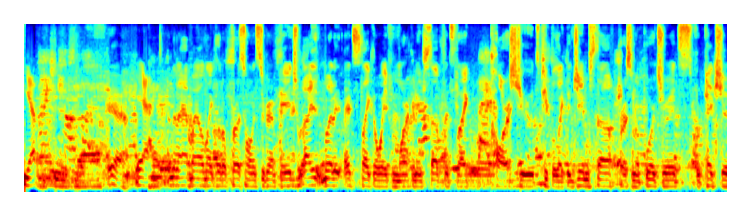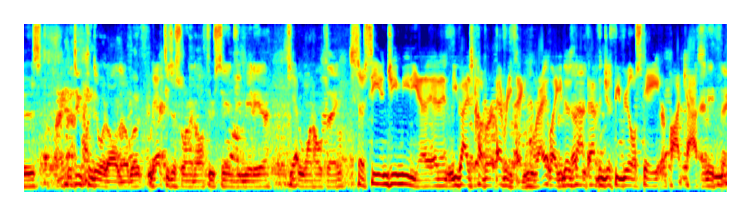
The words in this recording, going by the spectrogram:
yep, Yeah. yeah. And then I have my own like little personal Instagram page, I, but it's like away from marketing stuff. It's like car shoots, people like the gym stuff, personal portraits for pictures. We do can do it all though, but we Yeah. like to just run it all through CNG Media, just Yep. do one whole thing. So CNG Media, and you guys cover everything, right? Like it does not have to just be real estate or podcast. Anything,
